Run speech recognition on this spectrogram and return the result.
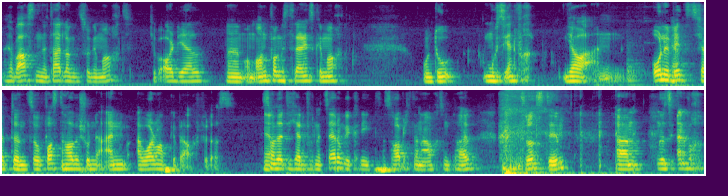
ich habe auch eine Zeit lang so gemacht, ich habe RDL ähm, am Anfang des Trainings gemacht und du musst dich einfach, ja, ohne Witz, ich habe dann so fast eine halbe Stunde ein, ein Warm-up gebraucht für das. Sonst ja. hätte ich einfach eine Zerrung gekriegt. Das habe ich dann auch zum Teil. Trotzdem. Ähm, das einfach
